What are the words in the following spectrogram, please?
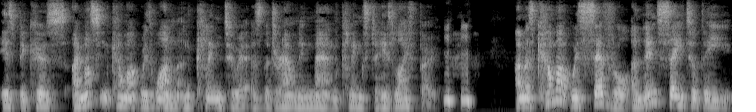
is because I mustn't come up with one and cling to it as the drowning man clings to his lifeboat. I must come up with several and then say to the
